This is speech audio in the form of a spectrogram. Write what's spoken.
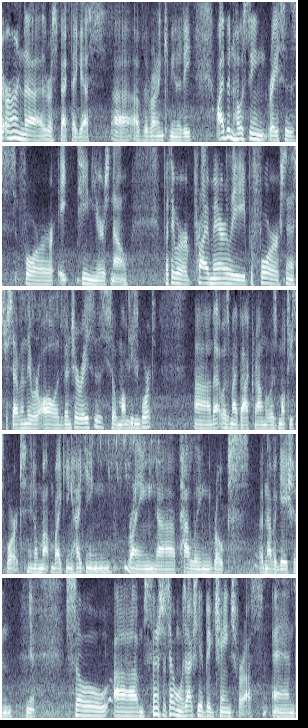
to earn the respect, I guess, uh, of the running community. I've been hosting races for 18 years now, but they were primarily before Sinister Seven. They were all adventure races, so multi-sport. Mm-hmm. Uh, that was my background was multi-sport. You know, mountain biking, hiking, running, uh, paddling, ropes, uh, navigation. Yeah. So um, Sinister Seven was actually a big change for us, and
